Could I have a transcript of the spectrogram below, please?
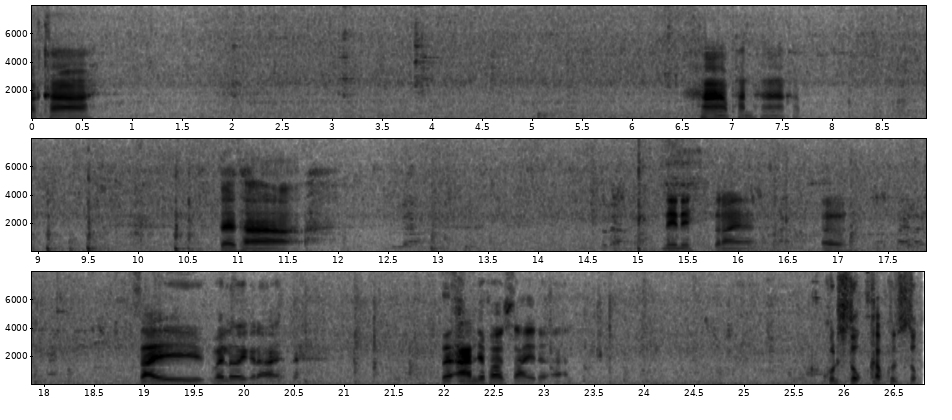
ราคา ห้าพันห้าครับ แต่ถ้า นี่นี่ตัวไหนนเออ ใส่ไว้เลยก็ได้ แต่อ่านจะพาใส่เด้ออ่าน คุณสุขครับคุณสุข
